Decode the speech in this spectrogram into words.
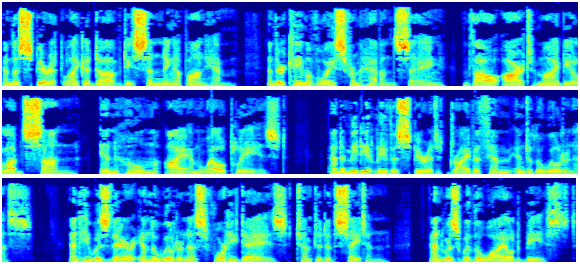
and the Spirit like a dove descending upon him. And there came a voice from heaven, saying, Thou art my beloved Son, in whom I am well pleased. And immediately the Spirit driveth him into the wilderness. And he was there in the wilderness forty days, tempted of Satan, and was with the wild beasts,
